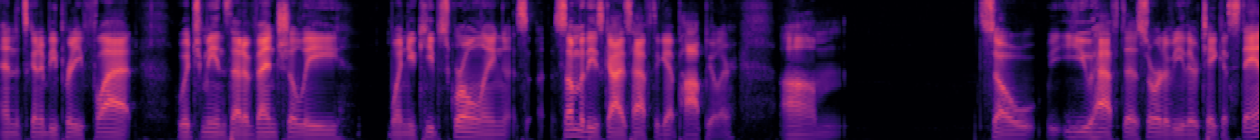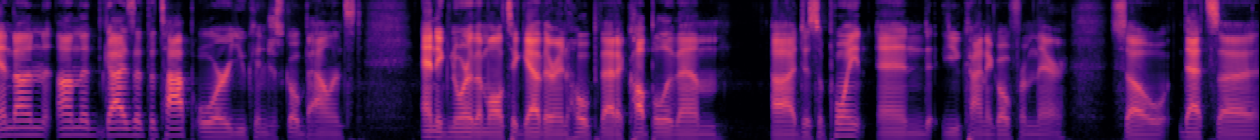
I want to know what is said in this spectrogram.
and it's going to be pretty flat, which means that eventually when you keep scrolling, some of these guys have to get popular. Um, so you have to sort of either take a stand on on the guys at the top or you can just go balanced and ignore them altogether and hope that a couple of them uh, disappoint and you kind of go from there so that's uh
